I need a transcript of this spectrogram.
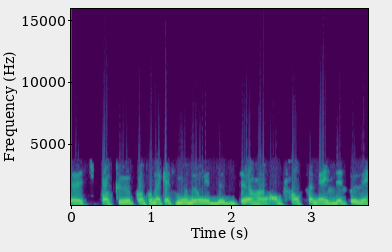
Euh, Je pense que quand on a 4 millions d'aud- d'auditeurs euh, en France, ça mérite d'être posé.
